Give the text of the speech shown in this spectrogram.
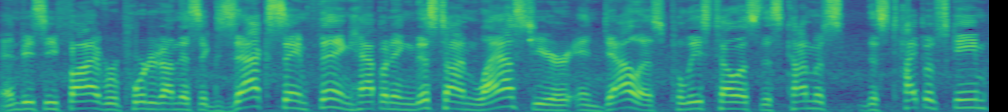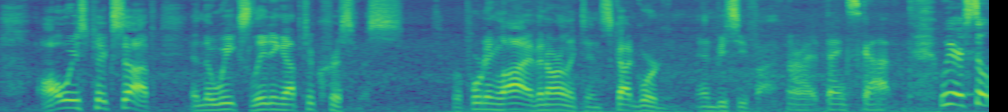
NBC5 reported on this exact same thing happening this time last year in Dallas. Police tell us this, kind of, this type of scheme always picks up in the weeks leading up to Christmas. Reporting live in Arlington, Scott Gordon, NBC5. All right, thanks, Scott. We are still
